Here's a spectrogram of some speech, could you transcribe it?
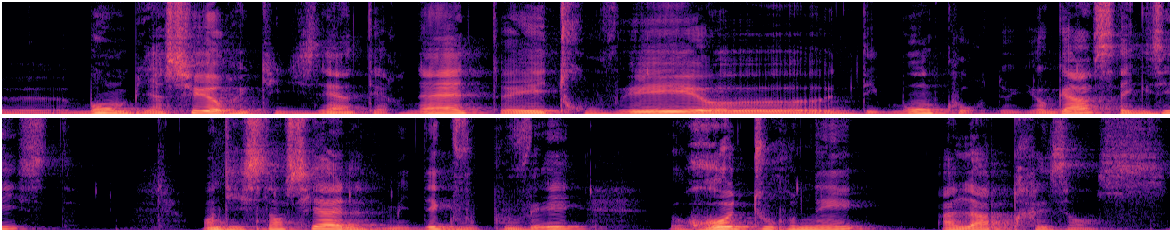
euh, bon, bien sûr, utiliser Internet et trouver euh, des bons cours de yoga, ça existe en distanciel. Mais dès que vous pouvez, retourner à la présence.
